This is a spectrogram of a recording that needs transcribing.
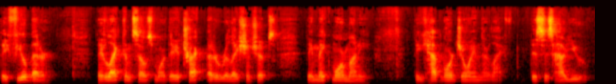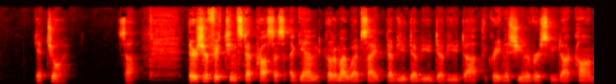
They feel better. They like themselves more. They attract better relationships. They make more money. They have more joy in their life. This is how you get joy. So, there's your 15 step process. Again, go to my website, www.thegreatnessuniversity.com.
